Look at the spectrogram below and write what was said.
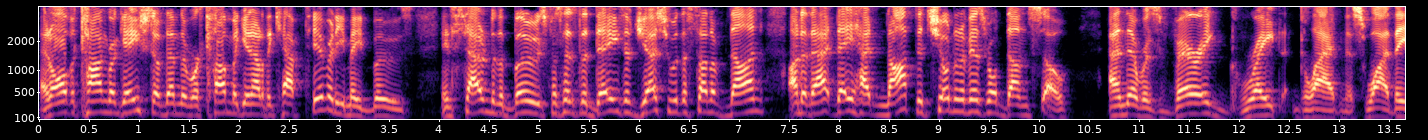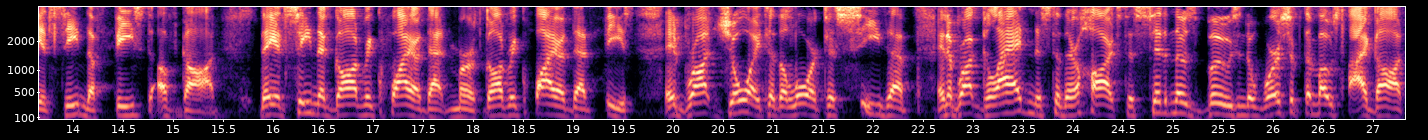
and all the congregation of them that were come again out of the captivity made booths, and sat under the booths. For since the days of Jeshua the son of Nun, unto that day had not the children of Israel done so. And there was very great gladness. Why? They had seen the feast of God. They had seen that God required that mirth. God required that feast. It brought joy to the Lord to see them. And it brought gladness to their hearts to sit in those booths and to worship the Most High God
